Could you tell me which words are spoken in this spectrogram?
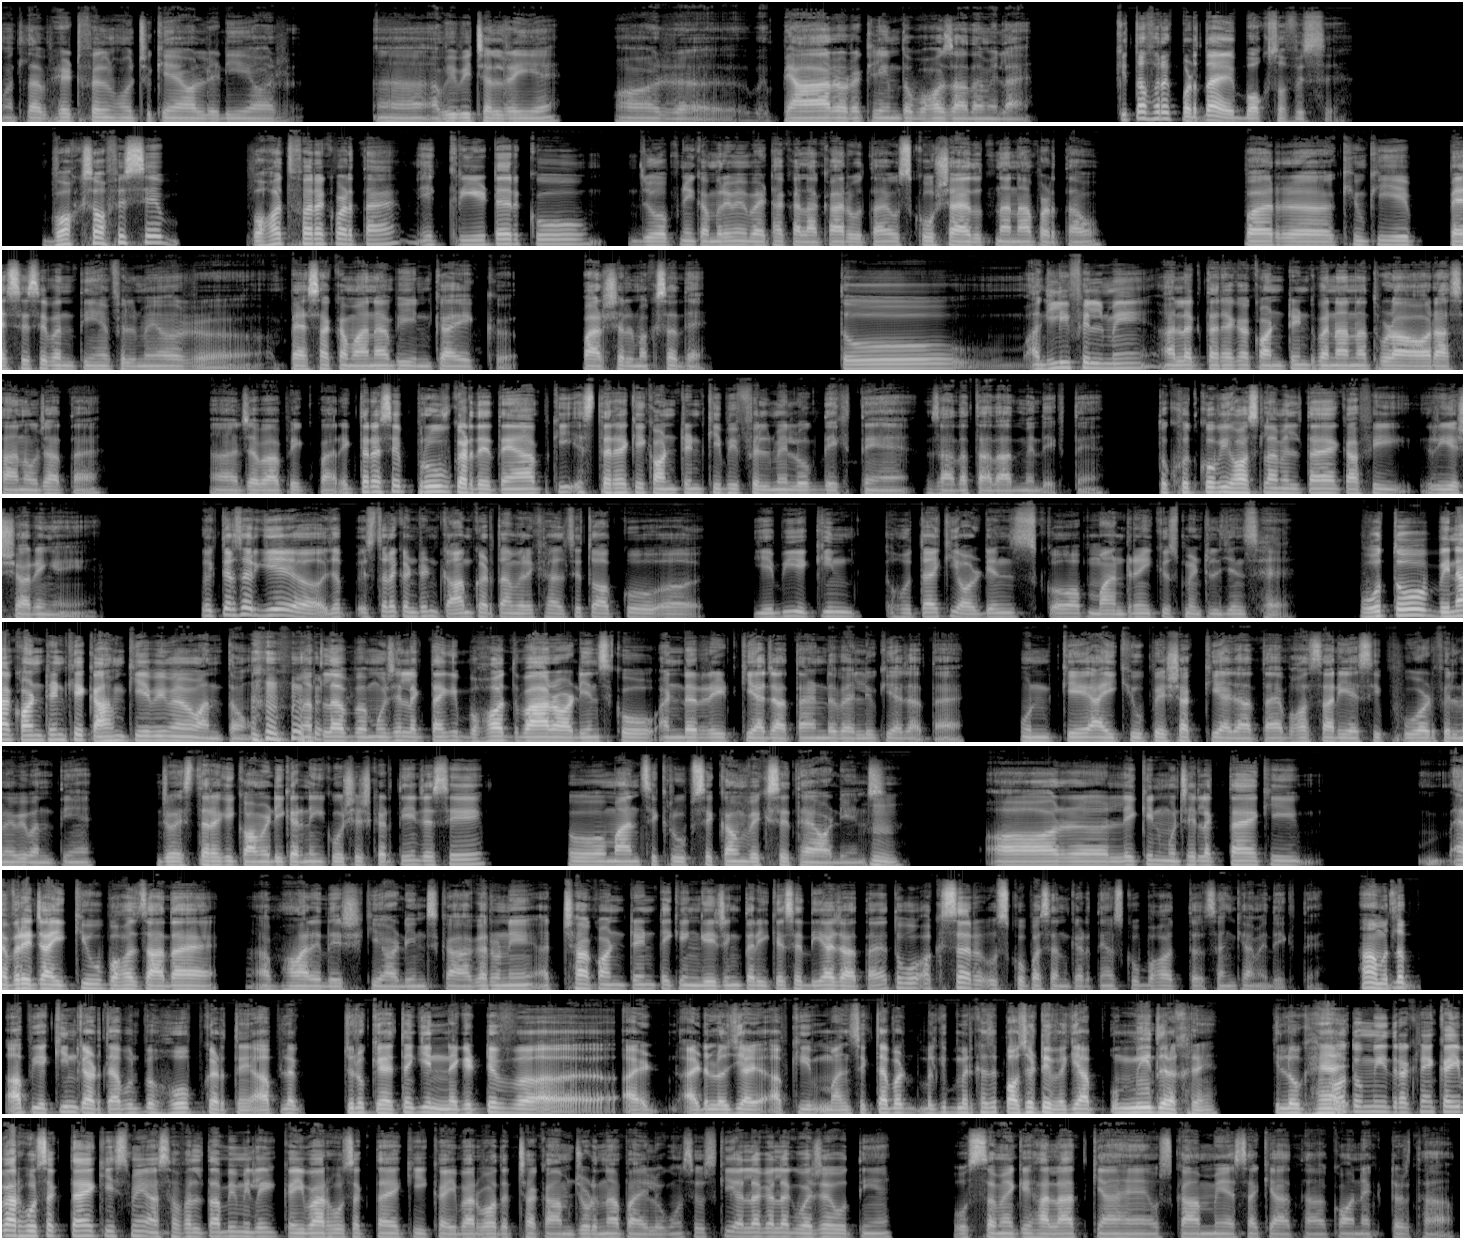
मतलब हिट फ़िल्म हो चुकी है ऑलरेडी और अ, अभी भी चल रही है और प्यार और अक्लेम तो बहुत ज़्यादा मिला है कितना फ़र्क पड़ता है बॉक्स ऑफ़िस से? बॉक्स ऑफ़िस से बहुत फ़र्क पड़ता है एक क्रिएटर को जो अपने कमरे में बैठा कलाकार होता है उसको शायद उतना ना पड़ता हो पर क्योंकि ये पैसे से बनती हैं फ़िल्में और पैसा कमाना भी इनका एक पार्शियल मकसद है। तो अगली फ़िल्में अलग तरह का कंटेंट बनाना थोड़ा और आसान हो जाता है। जब आप एक बार एक तरह से प्रूव कर देते हैं आप कि इस तरह की कंटेंट की भी फ़िल्में लोग देखते हैं, ज़्यादा तादाद में देखते हैं। तो खुद को भी हौसला मिलता है, काफ़ी रीअश्योरिंग है ये। तो एक तरह सर ये जब इस तरह कंटेंट काम करता है मेरे ख़्याल से तो आपको ये भी यकीन होता है कि ऑडियंस को आप मान रहे हैं कि उसमें इंटेलिजेंस है। वो तो बिना कंटेंट के काम किए भी मैं मानता हूँ। मतलब मुझे लगता है कि बहुत बार ऑडियंस को अंडररेट किया जाता है, अंडर वैल्यू किया जाता है। उनके आईक्यू पे शक किया जाता है। बहुत सारी ऐसी फूहड़ फ़िल्में भी बनती हैं, जो इस तरह की कॉमेडी करने की कोशिश करती हैं, जैसे वो मानसिक रूप से कम विकसित है ऑडियंस। हुँ। और लेकिन मुझे लगता है कि एवरेज आईक्यू बहुत ज़्यादा है अब हमारे देश की ऑडियंस का। अगर उन्हें अच्छा कंटेंट एक एंगेजिंग तरीके से दिया जाता है, तो वो अक्सर उसको पसंद करते हैं, उसको बहुत संख्या में देखते हैं। हाँ, मतलब आप यकीन करते हैं, आप उन पर होप करते हैं। आप लग जो लोग कहते हैं कि नेगेटिव आइडियोलॉजी आपकी मानसिकता है बट बल्कि मेरे ख़्याल से पॉज़िटिव है कि आप उम्मीद रख रहे हैं कि लोग हैं बहुत उम्मीद रख रहे हैं, कई बार हो सकता है कि इसमें असफलता भी मिले, कई बार हो सकता है कि कई बार बहुत अच्छा काम जुड़ ना पाए लोगों से, उसकी अलग-अलग वजह होती हैं। उस समय के हालात क्या हैं, उस काम में ऐसा क्या था, कौन एक्टर था।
